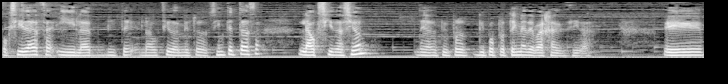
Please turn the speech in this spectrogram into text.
oxidasa y la, la sintetasa, la oxidación de la lipoproteína de baja densidad. Eh,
